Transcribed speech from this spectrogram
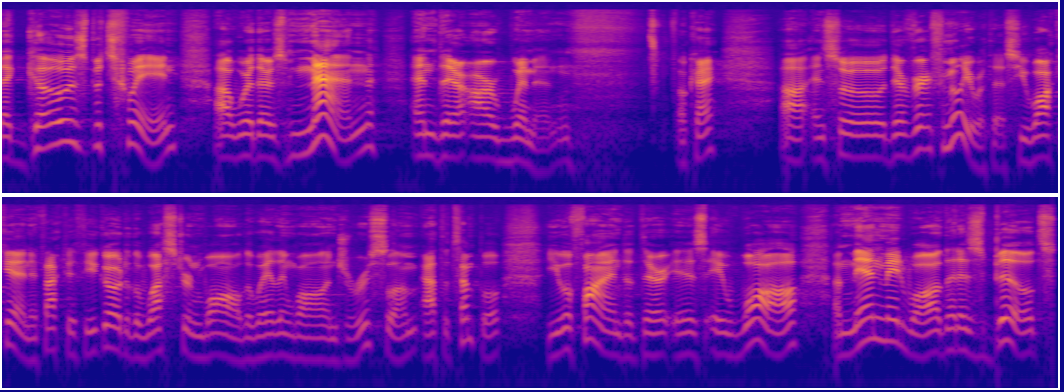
that goes between uh, where there's men and there are women. Okay? Uh, and so they're very familiar with this. You walk in. In fact, if you go to the Western Wall, the Wailing Wall in Jerusalem at the temple, you will find that there is a wall, a man made wall that is built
